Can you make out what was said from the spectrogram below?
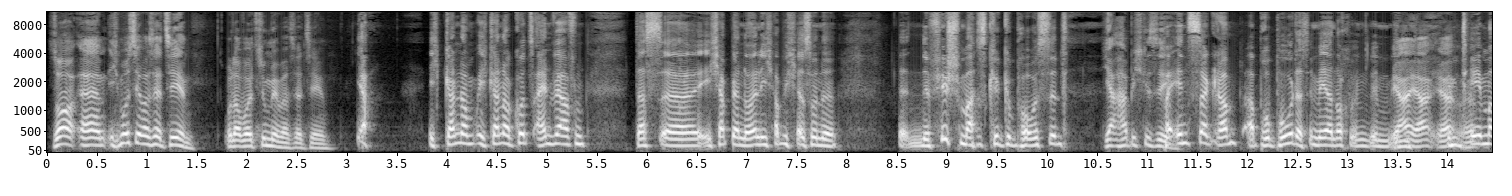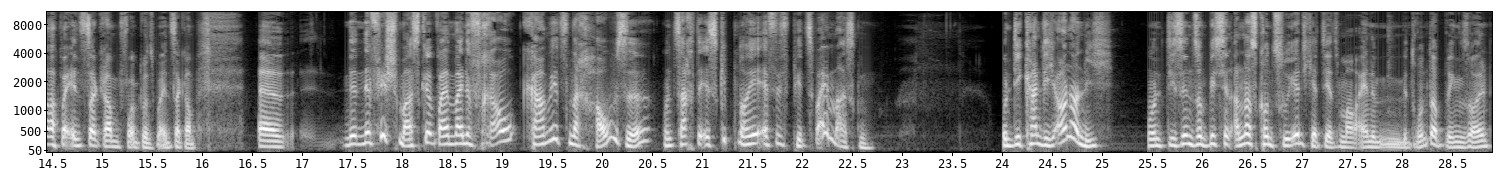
So, ähm, ich muss dir was erzählen. Oder wolltest du mir was erzählen? Ja. Ich kann noch, ich kann noch kurz einwerfen, dass äh, ich habe ja neulich, habe ich ja so eine, eine Fischmaske gepostet. Ja, habe ich gesehen. Bei Instagram, apropos, das sind wir ja noch im, im, Ja, ja, ja, im. Thema bei Instagram, folgt uns bei Instagram. Äh, eine, eine Fischmaske, weil meine Frau kam jetzt nach Hause und sagte, es gibt neue FFP2-Masken. Und die kannte ich auch noch nicht. Und die sind so ein bisschen anders konstruiert. Ich hätte jetzt mal eine mit runterbringen sollen.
